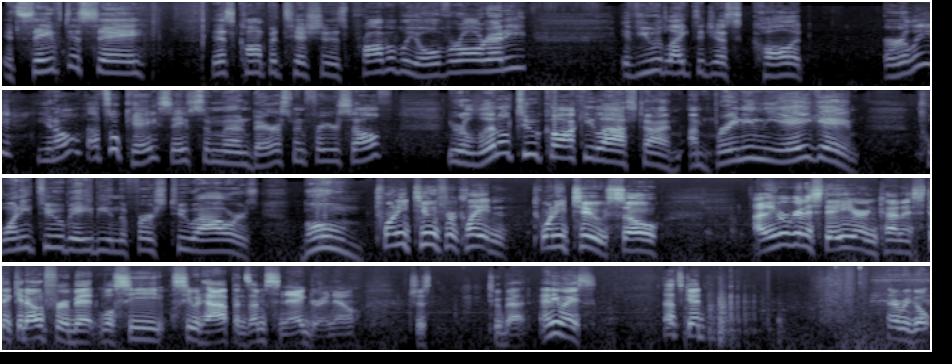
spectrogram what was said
It's safe to say this competition is probably over already. If you would like to just call it early, you know, that's okay. Save some embarrassment for yourself. You're a little too cocky last time. I'm bringing the A game. 22, baby, in the first two hours. Boom. 22 for Clayton, 22. So I think we're gonna stay here and kind of stick it out for a bit. We'll see, see what happens. I'm snagged right now, just too bad. Anyways, that's good. There we go.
